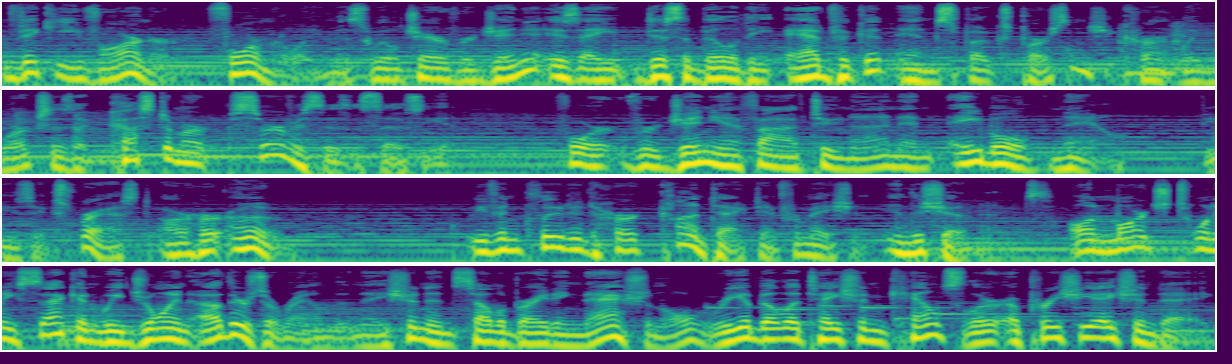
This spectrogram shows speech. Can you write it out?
Vicki Varner, formerly Miss Wheelchair Virginia, is a disability advocate and spokesperson. She currently works as a customer services associate for Virginia 529 and Able Now. Views expressed are her own. We've included her contact information in the show notes. On March 22nd, we join others around the nation in celebrating National Rehabilitation Counselor Appreciation Day.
